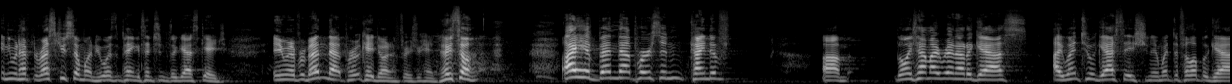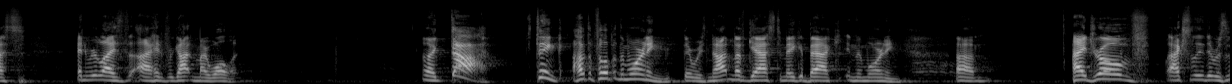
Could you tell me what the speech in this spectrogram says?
Anyone have to rescue someone who wasn't paying attention to their gas gauge? Anyone ever been that person? Okay, don't have to raise your hand. Hey, so I have been that person, kind of. Um, the only time I ran out of gas, I went to a gas station and went to fill up with gas and realized I had forgotten my wallet. I'm like, ah, stink. I'll have to fill up in the morning. There was not enough gas to make it back in the morning. Um, I drove, actually, there was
